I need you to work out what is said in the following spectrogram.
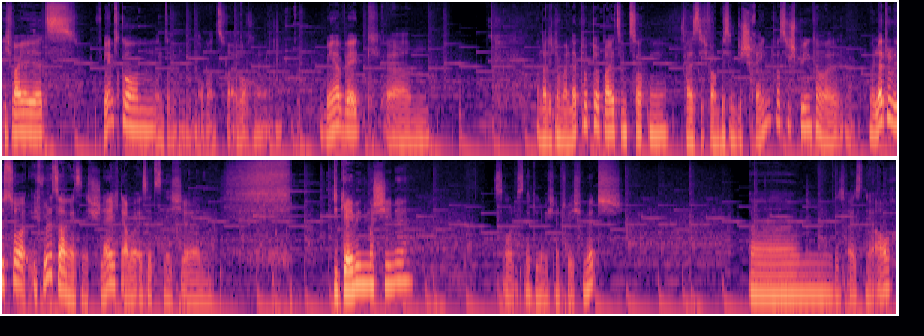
ich war ja jetzt auf Gamescom und dann nochmal zwei Wochen mehr weg. Ähm, und da hatte ich nur meinen Laptop dabei zum Zocken. Das heißt, ich war ein bisschen beschränkt, was ich spielen kann, weil mein Laptop ist zwar, ich würde sagen, jetzt nicht schlecht, aber ist jetzt nicht ähm, die Gaming-Maschine. So, das Nickel nehme ich natürlich mit. Ähm, das Eisen hier auch.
